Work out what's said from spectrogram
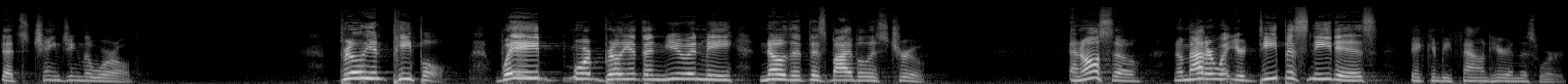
that's changing the world. Brilliant people, way more brilliant than you and me, know that this Bible is true. And also, no matter what your deepest need is, it can be found here in this word.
